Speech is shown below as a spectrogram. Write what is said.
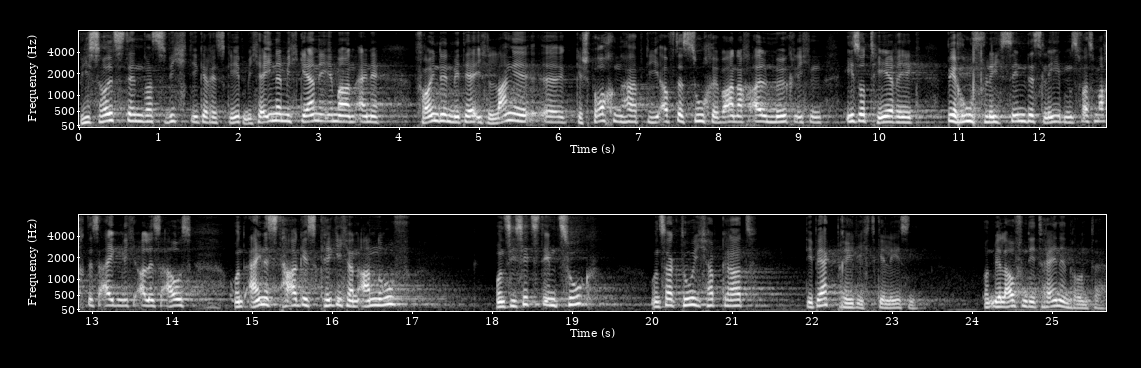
wie soll es denn was Wichtigeres geben? Ich erinnere mich gerne immer an eine Freundin, mit der ich lange äh, gesprochen habe, die auf der Suche war nach allem Möglichen, Esoterik, beruflich, Sinn des Lebens, was macht es eigentlich alles aus? Und eines Tages kriege ich einen Anruf und sie sitzt im Zug und sagt, du, ich habe gerade die Bergpredigt gelesen. Und mir laufen die Tränen runter,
